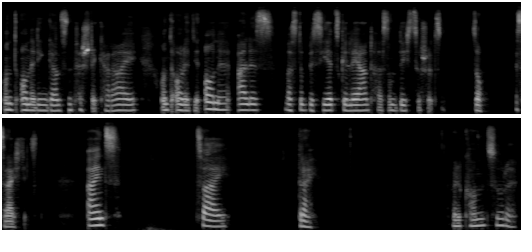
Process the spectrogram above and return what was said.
und ohne den ganzen Versteckerei und ohne, ohne alles, was du bis jetzt gelernt hast, um dich zu schützen. So, es reicht jetzt. Eins, zwei, drei. Willkommen zurück.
